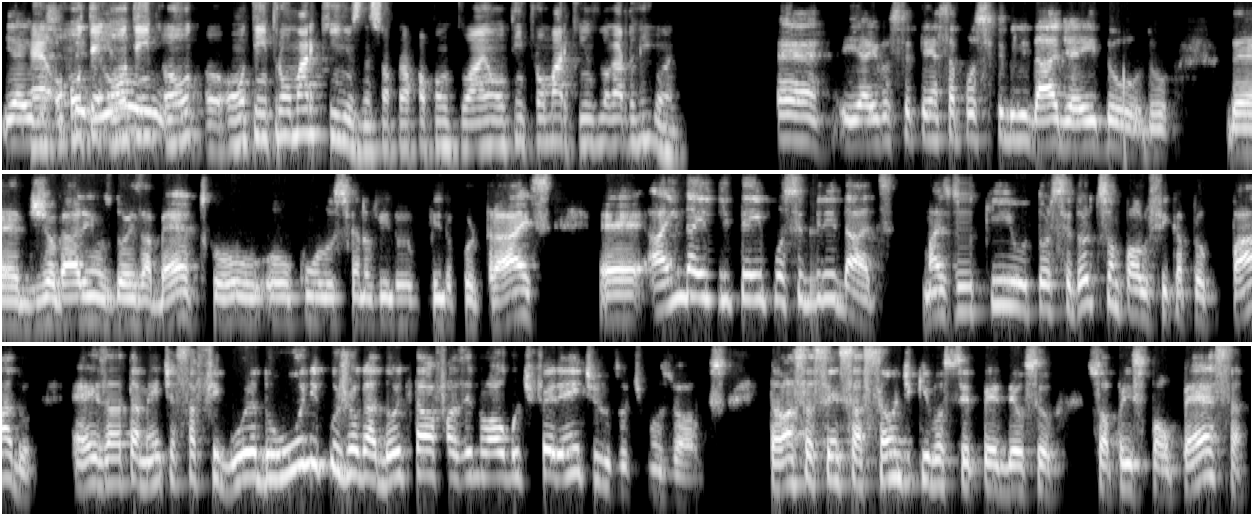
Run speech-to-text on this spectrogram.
e aí é, ontem, ontem, ontem entrou o Marquinhos, né? Só para pontuar, ontem entrou o Marquinhos no lugar do Rigoni. É, e aí você tem essa possibilidade aí do, do de, de, jogarem os dois abertos ou, ou, com o Luciano vindo, vindo por trás. É, ainda ele tem possibilidades, mas o que o torcedor de São Paulo fica preocupado é exatamente essa figura do único jogador que estava fazendo algo diferente nos últimos jogos. Então, essa sensação de que você perdeu seu, sua principal peça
